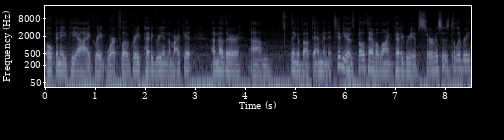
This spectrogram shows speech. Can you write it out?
open API, great workflow, great pedigree in the market. Another um, thing about them and Attivio's both have a long pedigree of services delivery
